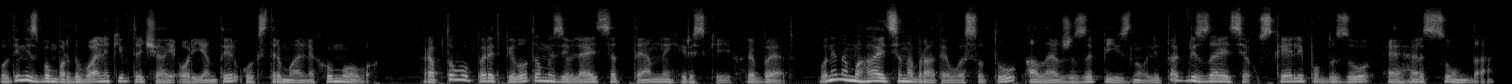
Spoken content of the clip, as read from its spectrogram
Один із бомбардувальників втрачає орієнтир у екстремальних умовах. Раптово перед пілотами з'являється темний гірський хребет. Вони намагаються набрати висоту, але вже запізно. Літак врізається у скелі поблизу Егерсунда.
